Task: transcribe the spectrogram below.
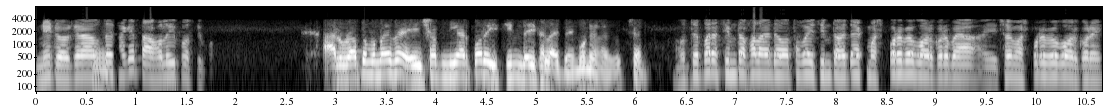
নেটওয়ার্কের আওতায় থাকে তাহলেই পসিবল আর ওরা তো মনে হয় ভাই এইসব নেওয়ার পরে এই সিমটাই ফেলাই দেয় মনে হয় বুঝছেন? হতে পারে সিমটা ফালাই দেওয়া অথবা এই সিমটা হয়তো এক মাস পরে ব্যবহার করে বা এই ছয় মাস পরে ব্যবহার করে।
